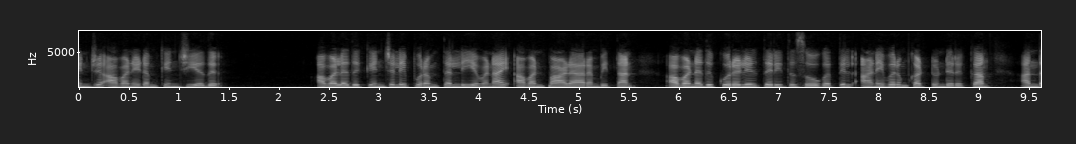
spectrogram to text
என்று அவனிடம் கெஞ்சியது. அவளது கெஞ்சலை புறம் தள்ளியவனாய் அவன் பாட ஆரம்பித்தான். அவனது குரலில் தெரித்த சோகத்தில் அனைவரும் கட்டுண்டிருக்க அந்த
